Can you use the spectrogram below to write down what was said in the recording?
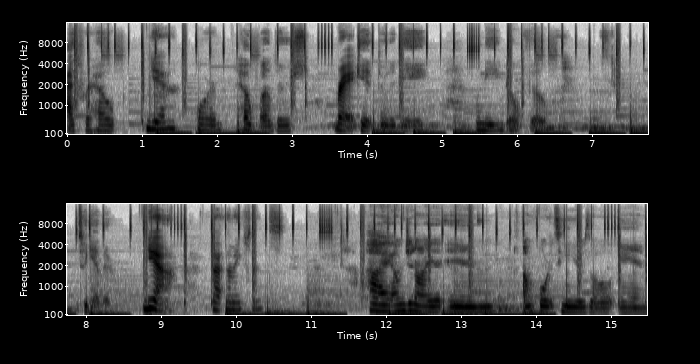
ask for help Yeah, or help others right. get through the day when they don't feel together. Yeah, that, that makes sense. Hi, I'm Janaya and I'm 14 years old and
